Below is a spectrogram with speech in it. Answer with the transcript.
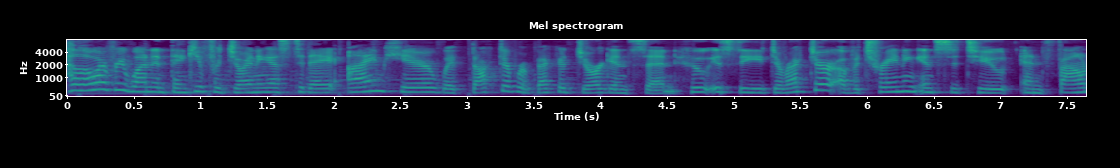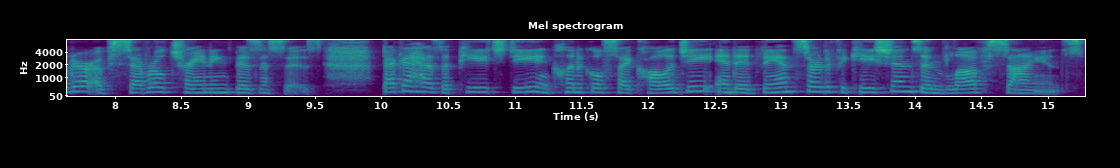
Hello, everyone, and thank you for joining us today. I'm here with Dr. Rebecca Jorgensen, who is the director of a training institute and founder of several training businesses. Becca has a PhD in clinical psychology and advanced certifications in love science.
